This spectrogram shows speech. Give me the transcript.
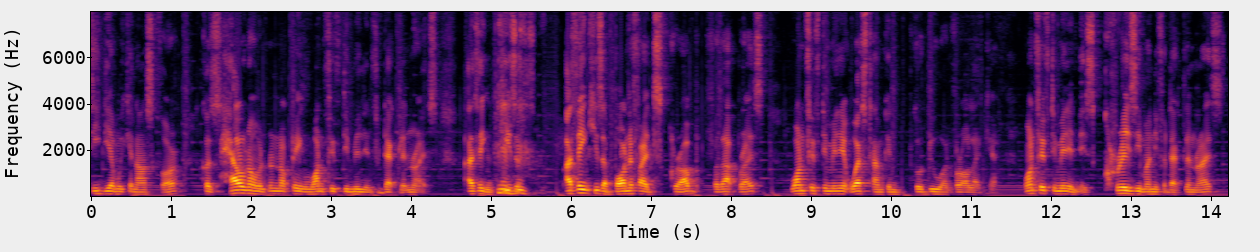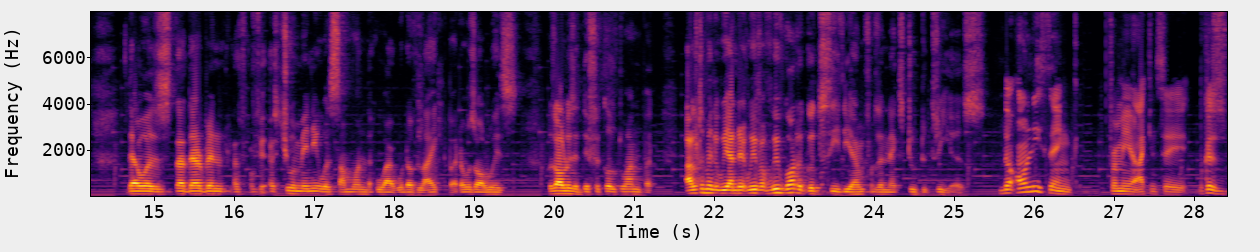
CDM we can ask for because hell no we're not paying 150 million for Declan Rice. I think he's a mm-hmm. I think he's a bona fide scrub for that price. 150 million West Ham can go do one for all I care. 150 million is crazy money for Declan Rice. There was that there have been Chouameni was someone who I would have liked, but it was always it was always a difficult one. But ultimately, we ended we've we've got a good CDM for the next two to three years. The only thing for me I can say because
